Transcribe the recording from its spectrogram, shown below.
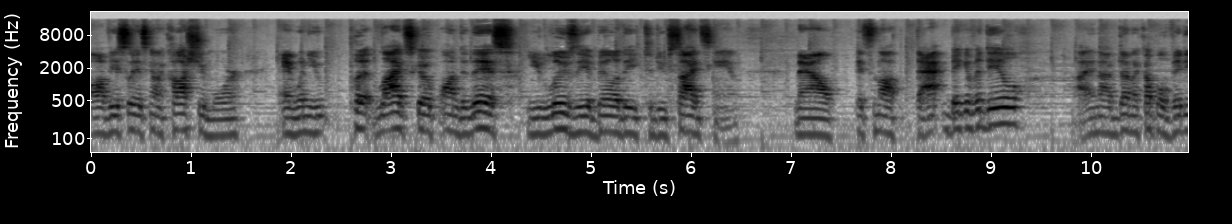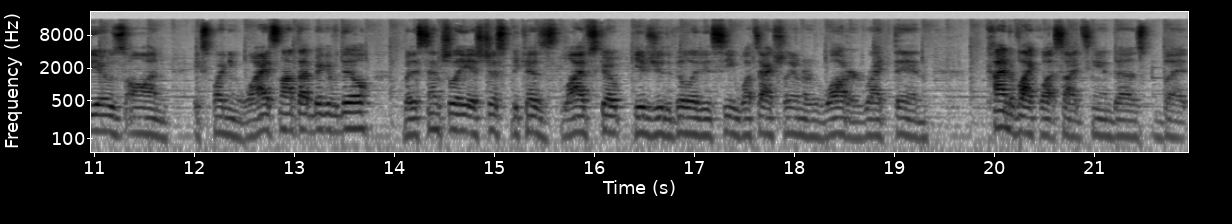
Obviously, it's going to cost you more, and when you put LiveScope onto this, you lose the ability to do side scan. Now, it's not that big of a deal, and I've done a couple videos on explaining why it's not that big of a deal, but essentially it's just because LiveScope gives you the ability to see what's actually under the water right then kind of like what side scan does but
